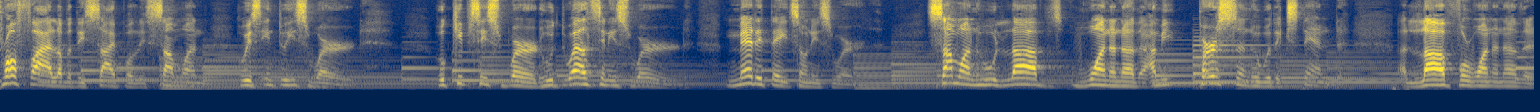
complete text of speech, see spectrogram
profile of a disciple is someone who is into his word, who keeps his word, who dwells in his word, meditates on his word. Someone who loves one another. I mean, person who would extend love for one another.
